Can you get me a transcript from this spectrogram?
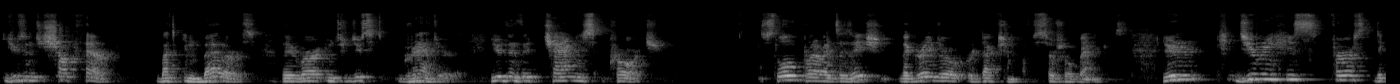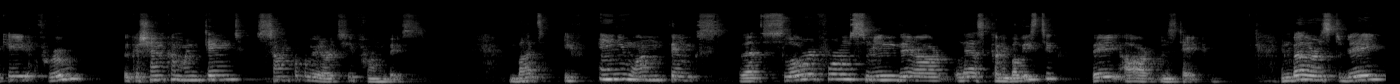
using shock therapy, but in Belarus they were introduced gradually, using the Chinese approach. Slow privatization, the gradual reduction of social benefits, during, his first decade of rule, Lukashenko maintained some popularity from this. But if anyone thinks that slow reforms mean they are less cannibalistic, they are mistaken. In Belarus today,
